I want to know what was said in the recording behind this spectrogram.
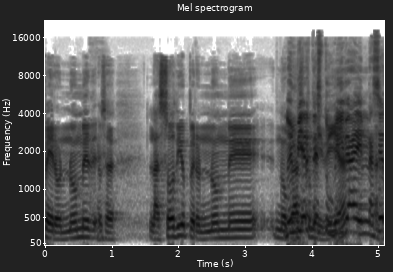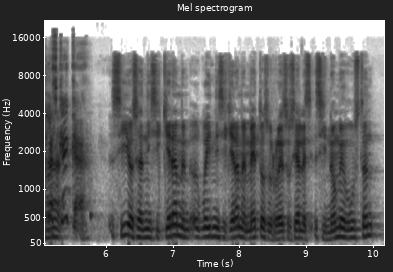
pero no me... O sea, las odio, pero no me... No, inviertes tu vida en hacerlas caca. Sí, o sea, ni siquiera me, güey, ni siquiera me meto a sus redes sociales. Si no me gustan,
